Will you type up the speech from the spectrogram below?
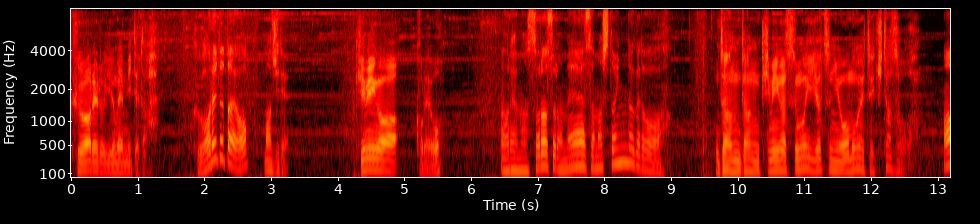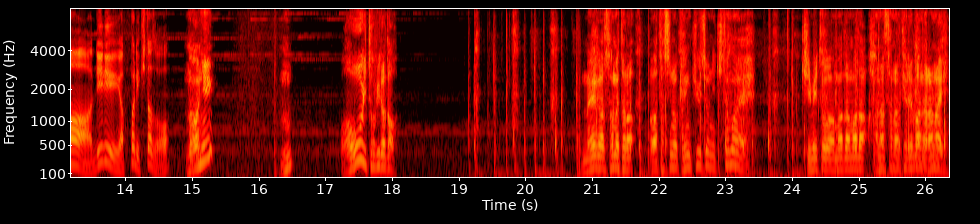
食われる夢見てた。食われてたよマジで。君がこれを？俺もそろそろ目覚ましたいんだけど。だんだん君がすごいやつに思えてきたぞ。ああリリーやっぱり来たぞ。何？ん？青い扉だ。目が覚めたら私の研究所に来たまえ。君とはまだまだ話さなければならない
